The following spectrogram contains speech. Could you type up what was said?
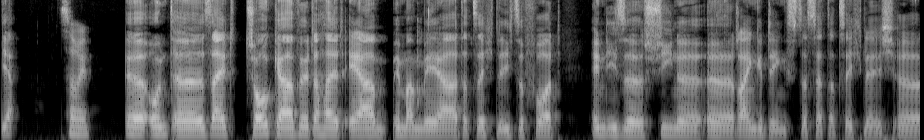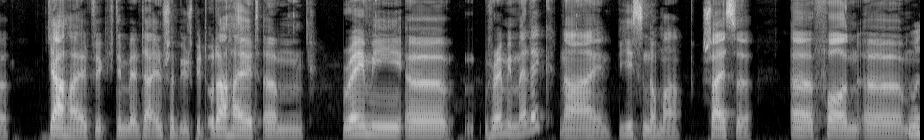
ja. Sorry. Äh, und äh, seit Joker wird er halt eher immer mehr tatsächlich sofort in diese Schiene äh, reingedingst, dass er tatsächlich, äh, ja, halt wirklich den mental instabil spielt. Oder halt, ähm, Rami, äh, Rami Malek? Nein, wie hieß denn nochmal? Scheiße. Äh, von, ähm,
